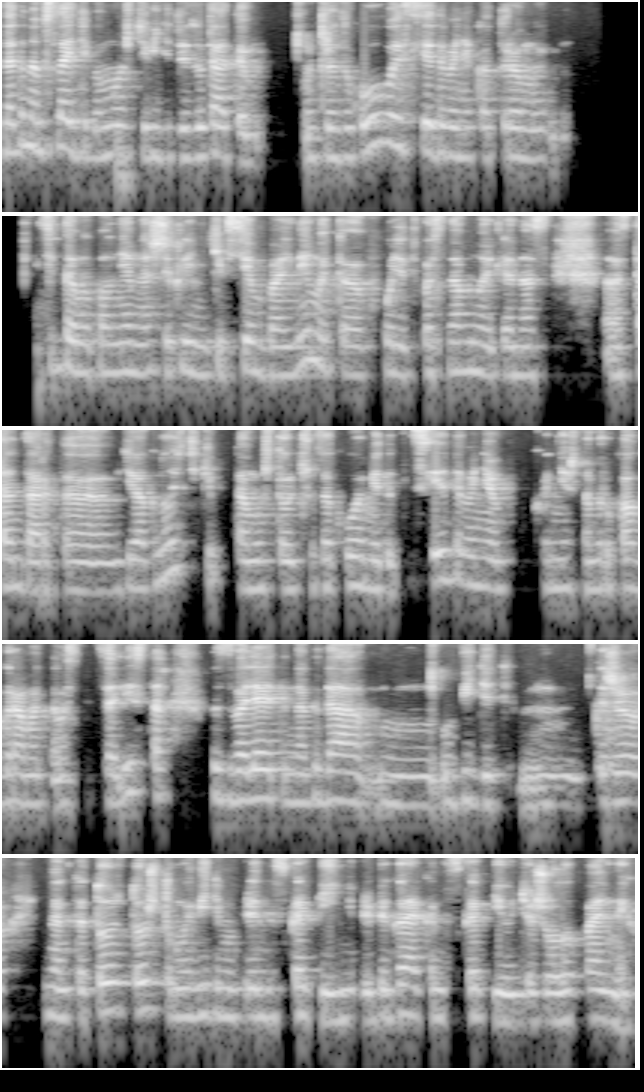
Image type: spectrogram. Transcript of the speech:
На данном слайде вы можете видеть результаты ультразвукового исследования, которое мы всегда выполняем в нашей клинике всем больным. Это входит в основной для нас э, стандарт э, диагностики, потому что ультразвуковой метод исследования, конечно, в руках грамотного специалиста позволяет иногда увидеть даже иногда то, то, что мы видим при эндоскопии, не прибегая к эндоскопии у тяжелых больных.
